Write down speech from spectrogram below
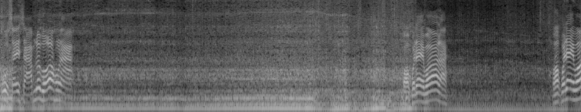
โอ้ใส่สามแล้วบ่หัวหน้า ออกไปได้บ่ล่ะ ออกไปได้บ่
